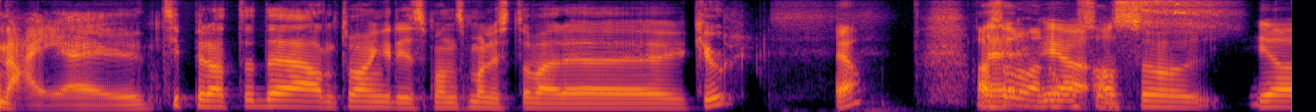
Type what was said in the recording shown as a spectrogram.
Nei, jeg tipper at det er Antoine Griezmann som har lyst til å være kul. Ja, Altså, ja, som- altså, ja,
